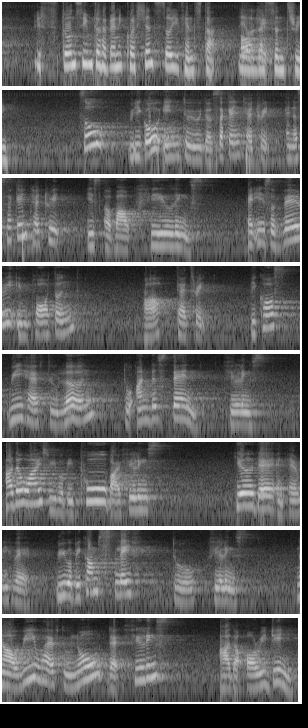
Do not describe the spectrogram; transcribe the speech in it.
we don't seem to have any questions, so you can start your Okay. lesson three. So we go into the second tetrad, and the second tetrad is about feelings, and it's a very important uh, tetrad because we have to learn to understand feelings. Otherwise, we will be pulled by feelings here, there, and everywhere. We will become slave to feelings. Now, we have to know that feelings are the origin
